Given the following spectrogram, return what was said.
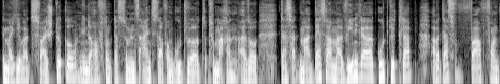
immer jeweils zwei Stücke und in der Hoffnung, dass zumindest eins davon gut wird, zu machen. Also das hat mal besser, mal weniger gut geklappt. Aber das war von,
